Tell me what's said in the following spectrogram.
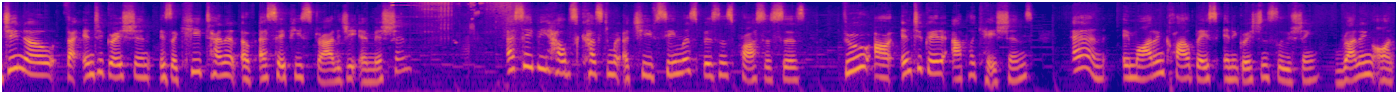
Did you know that integration is a key tenet of SAP's strategy and mission? SAP helps customers achieve seamless business processes through our integrated applications and a modern cloud based integration solution running on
